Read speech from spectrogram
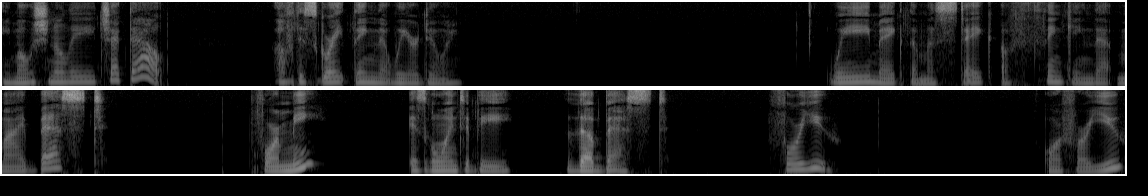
emotionally checked out of this great thing that we are doing. We make the mistake of thinking that my best for me is going to be the best for you, or for you,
